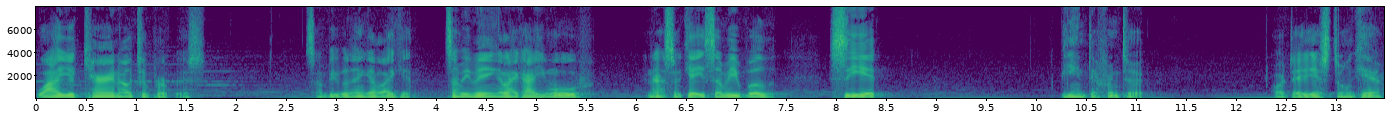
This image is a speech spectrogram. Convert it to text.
while you're carrying out your purpose, some people ain't gonna like it. Some people ain't gonna like how you move. And that's okay. Some people see it being different to it. Or they just don't care.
